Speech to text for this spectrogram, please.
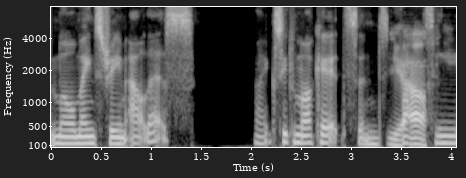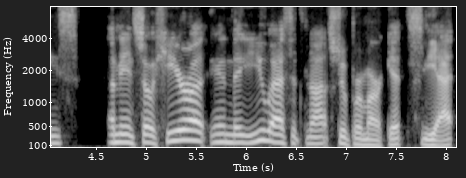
more mainstream outlets like supermarkets and yeah. I mean, so here uh, in the U.S., it's not supermarkets yet.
